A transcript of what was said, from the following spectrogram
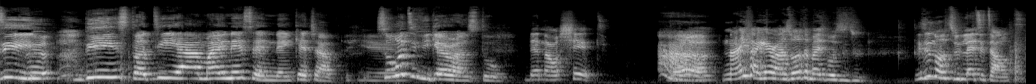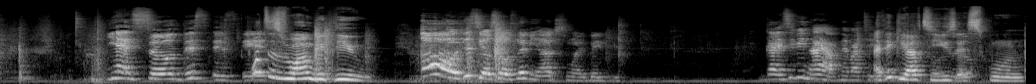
See, beans, tortilla, mayonnaise, and then ketchup. Yeah. So what if you get run stove? Then I'll shit. Ah. Uh, now, if I get runs, what am I supposed to do? Is it not to let it out? Yes. So this is it. What is wrong with you? Oh, this is your sauce. Let me add some. I beg you. Guys, even I have never taken. I think you have to use a spoon.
